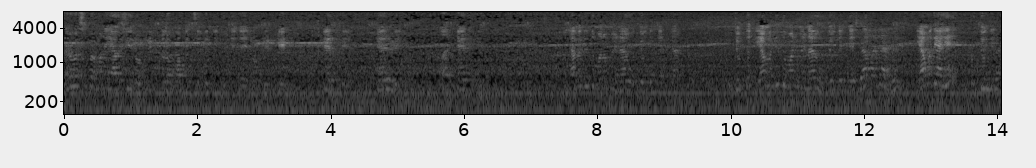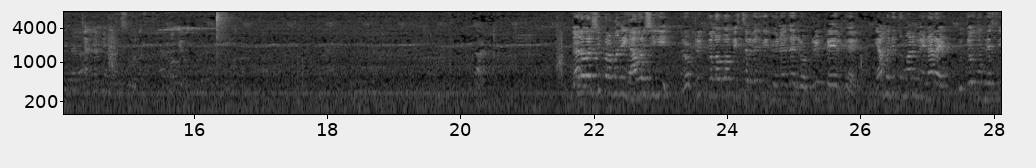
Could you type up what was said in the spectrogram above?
दरवर्षीप्रमाणे यावर्षी रोटरी क्लब ऑफ इन्स्टिट्यूट घेऊन येते Rotary ten ten ten ten यामध्ये तुम्हाला मिळणार उद्योगधंद्यांच्या उद्योग यामध्ये तुम्हाला मिळणार उद्योगधंद्याच्या यामध्ये आहे. यामध्ये आहे मिळण्याची सुवर्ण संधी. ओके ओके दरवर्षीप्रमाणे यावर्षीही रोटरी क्लब ऑफ इन्स्टॉलमेंट घेऊन येते रोटरी फेअर फेअर यामध्ये तुम्हाला मिळणार आहे उद्योगधंद्याची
